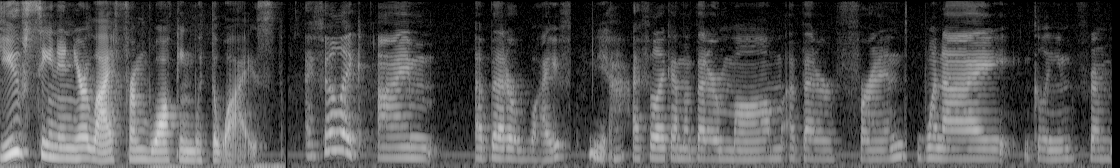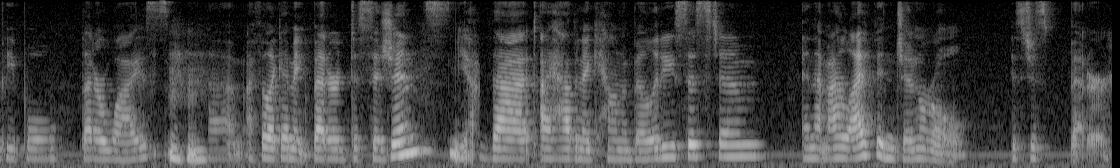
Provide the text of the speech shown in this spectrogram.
you've seen in your life from walking with the wise? I feel like I'm a better wife Yeah. I feel like I'm a better mom, a better friend when I glean from people that are wise. Um, I feel like I make better decisions, Yeah. that I have an accountability system, and that my life in general is just better.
